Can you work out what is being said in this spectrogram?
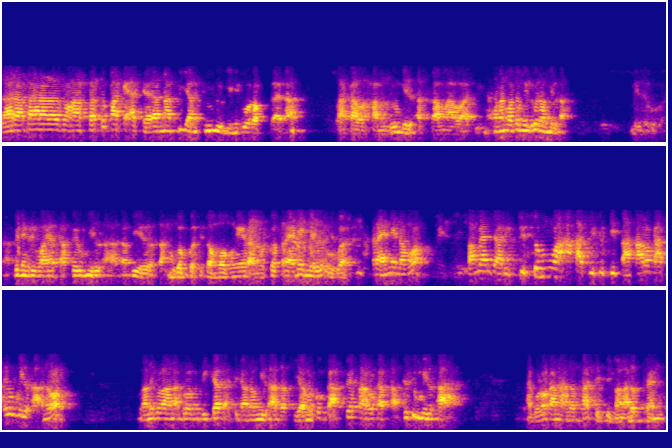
Lah rata-rata sahabat tuh pakai ajaran Nabi yang dulu gini ku Rabbana lakal hamdu mil as-samawati. Nah, macam itu mil Milu. Tapi yang riwayat kabeh mil tapi ya tak muga kok ditompo pangeran, mergo trene mil uwa. Trene napa? Sampeyan cari di semua ahad itu kita kalau kate mil no. Lalu kalau anak kalau ketiga tak tidak mil atas ya mergo kabeh karo kata itu mil a. Nah, kalau kan anak hadis di mana anak tren,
